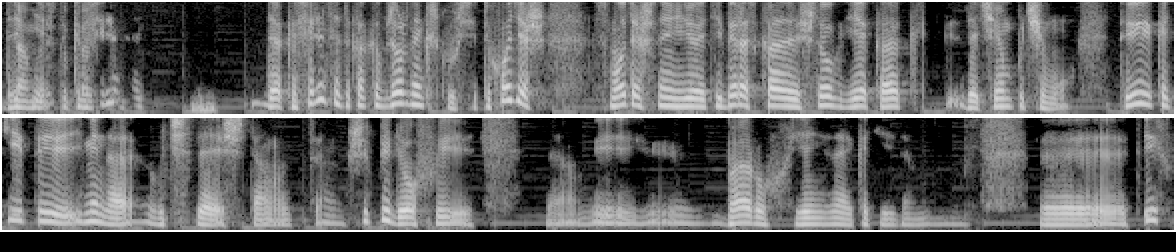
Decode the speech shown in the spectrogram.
Да Там нет, выступать. конференция... Да, конференция это как обзорная экскурсия. Ты ходишь, смотришь на нее, тебе рассказывают, что, где, как, зачем, почему. Ты какие-то имена вычисляешь, там, вот, там Шепелев и, и Барух, я не знаю, какие там. Э, ты их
